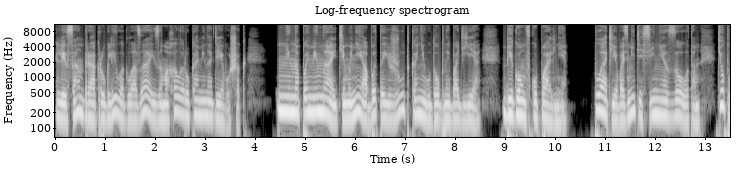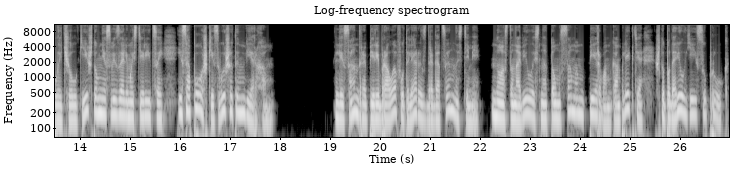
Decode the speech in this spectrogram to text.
Лиссандра округлила глаза и замахала руками на девушек. «Не напоминайте мне об этой жутко неудобной бадье. Бегом в купальне. Платье возьмите синее с золотом, теплые чулки, что мне связали мастерицей, и сапожки с вышитым верхом». Лиссандра перебрала футляры с драгоценностями, но остановилась на том самом первом комплекте, что подарил ей супруг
